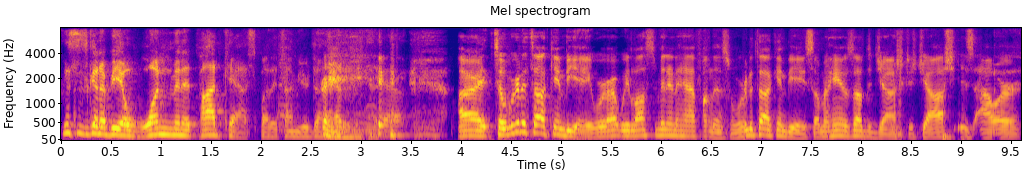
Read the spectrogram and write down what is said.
This is going to be a one minute podcast by the time you're done editing it. yeah all right, so we're going to talk NBA. We're we lost a minute and a half on this one. We're going to talk NBA. So I'm going to hand this off to Josh because Josh is our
